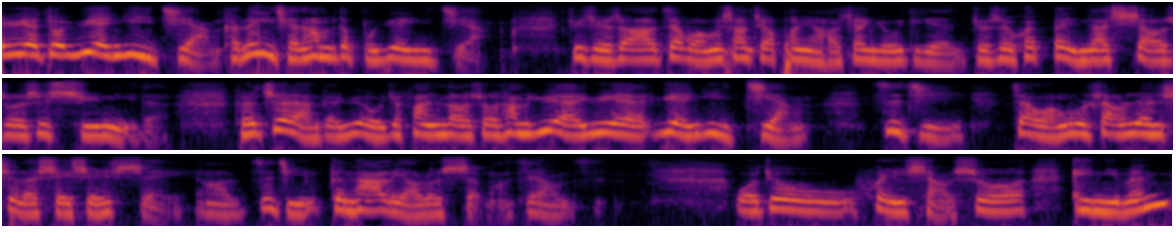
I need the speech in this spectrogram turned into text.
越来越多愿意讲，可能以前他们都不愿意讲，就觉得啊，在网络上交朋友好像有点就是会被人家笑说是虚拟的。可是这两个月我就发现到说，他们越来越愿意讲自己在网络上认识了谁谁谁啊，自己跟他聊了什么这样子，我就会想说，哎，你们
